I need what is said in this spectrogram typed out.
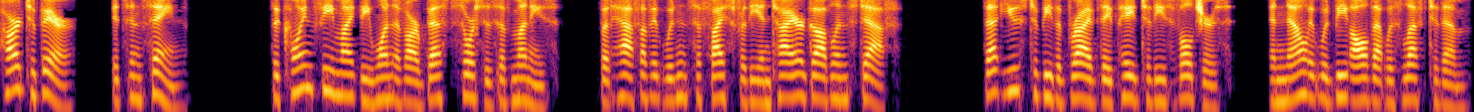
Hard to bear, it's insane. The coin fee might be one of our best sources of monies, but half of it wouldn't suffice for the entire goblin staff. That used to be the bribe they paid to these vultures, and now it would be all that was left to them.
